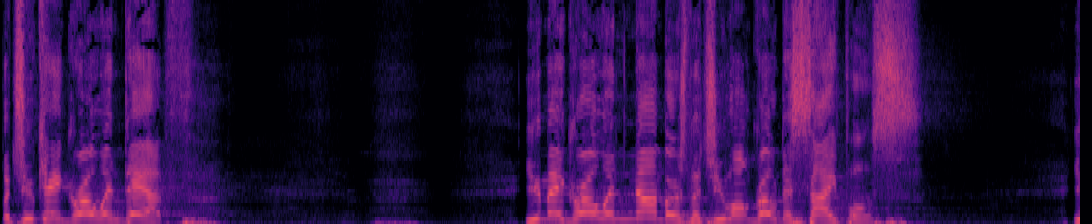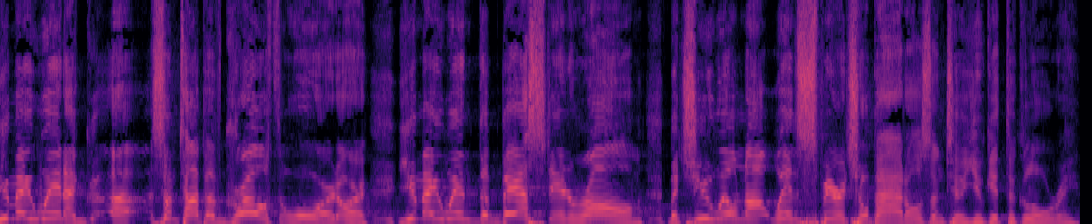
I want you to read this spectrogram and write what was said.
but you can't grow in depth. You may grow in numbers, but you won't grow disciples. You may win a, uh, some type of growth award, or you may win the best in Rome, but you will not win spiritual battles until you get the glory.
